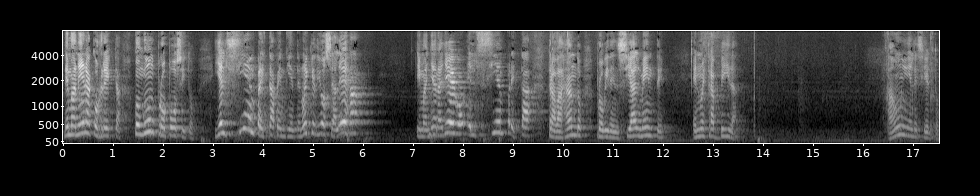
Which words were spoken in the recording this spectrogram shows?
de manera correcta, con un propósito. Y Él siempre está pendiente. No es que Dios se aleja y mañana llego. Él siempre está trabajando providencialmente en nuestras vidas. Aún en el desierto,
